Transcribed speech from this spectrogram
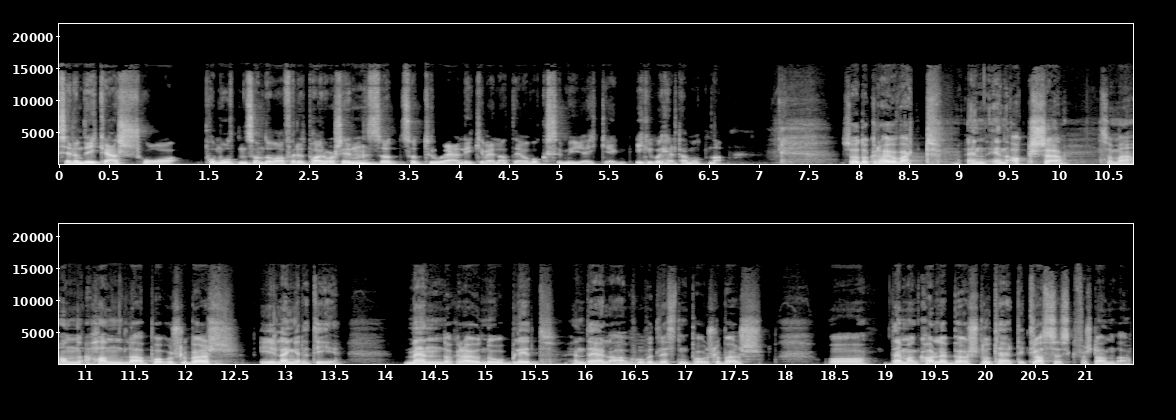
selv om det ikke er så på moten som det var for et par år siden, så, så tror jeg likevel at det å vokse mye ikke, ikke, går helt av moten da. Så dere har jo vært en, en aksje som er handla på Oslo Børs i lengre tid, men dere har jo nå blitt en del av hovedlisten på Oslo Børs. Og det man kaller børsnotert i klassisk forstand, da.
